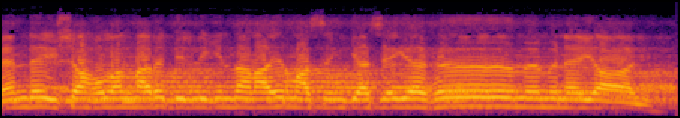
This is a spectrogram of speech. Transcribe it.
bende işah olanları birliğinden ayırmasın gerçeğe hü mümine ya Ali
